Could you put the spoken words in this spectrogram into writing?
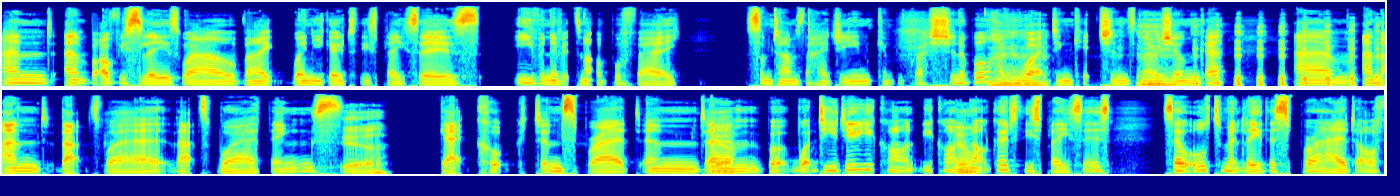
And and but obviously as well, like when you go to these places, even if it's not a buffet, sometimes the hygiene can be questionable. Having worked in kitchens when I was younger, um, and and that's where that's where things yeah. get cooked and spread. And Yeah. um, but what do you do? You can't you can't No. not go to these places. So ultimately, the spread of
